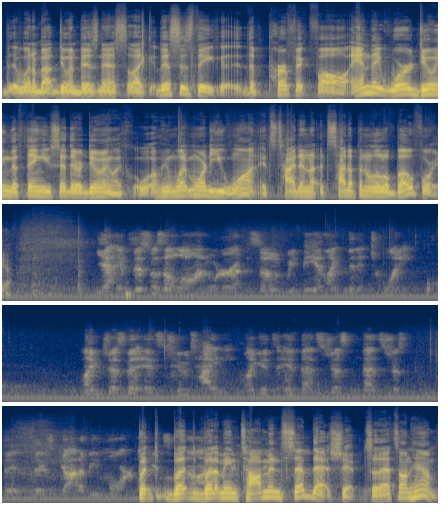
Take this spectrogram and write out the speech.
They went about doing business. Like this is the the perfect fall, and they were doing the thing you said they were doing. Like I mean, what more do you want? It's tied in. It's tied up in a little bow for you. Yeah, if this was a Law and Order episode, we'd be in like minute twenty. Like just that it's too tidy. Like it's it, that's just that's just there, there's got to be more. Like, But but but I mean, like- said that shit, so that's on him.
